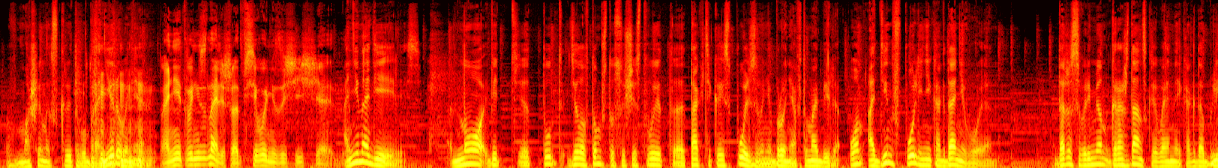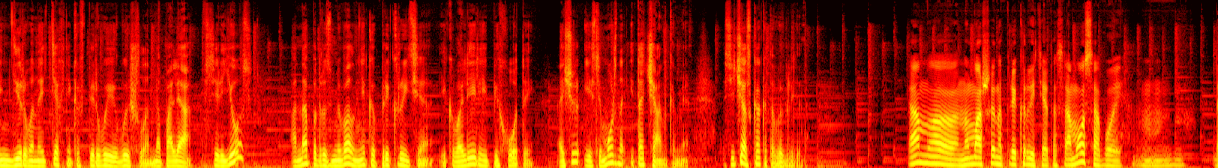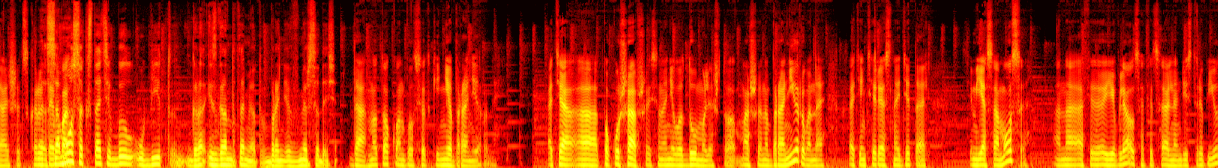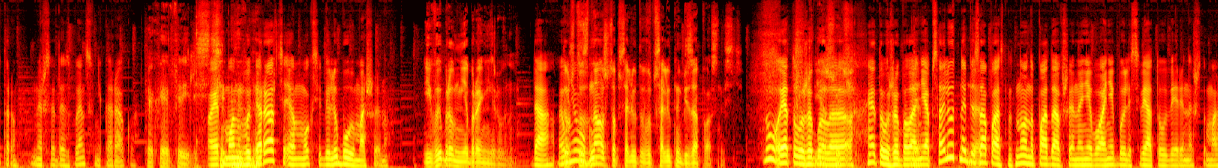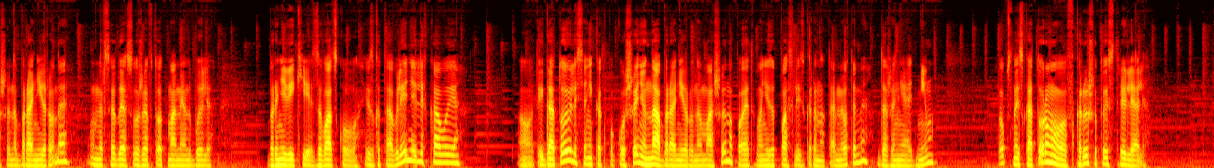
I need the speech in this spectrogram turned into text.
в машинах скрытого бронирования? Они этого не знали, что от всего не защищает. Они надеялись. Но ведь э, тут дело в том, что существует э, тактика использования бронеавтомобиля. Он один в поле никогда не воин. Даже со времен гражданской войны, когда блиндированная техника впервые вышла на поля всерьез, она подразумевала некое прикрытие и кавалерии, и пехотой. А еще, если можно, и тачанками. Сейчас как это выглядит? Там, э, ну, машина прикрытия, это само собой. Дальше это скрытая... Самоса, кстати, был убит из гранатомета в, броне- в Мерседесе. Да, но только он был все-таки не бронированный. Хотя а, покушавшиеся на него думали, что машина бронированная. Кстати, интересная деталь. Семья Самосы, она офи- являлась официальным дистрибьютором Mercedes-Benz в Никарагуа. Какая прелесть. Поэтому он выбирать мог себе любую машину. И выбрал не бронированную. Да, Потому что него- знал, что абсолютно, в абсолютной безопасности. Ну, это уже было, это уже была Да. не абсолютно Да. безопасность, но нападавшие на него, они были свято уверены, что машина бронированная. У Мерседеса уже в тот момент были броневики заводского изготовления легковые. Вот, и готовились они как к покушению на бронированную машину, поэтому они запаслись гранатометами, даже не одним, собственно, из которого в крышу-то и стреляли.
